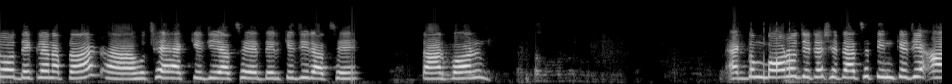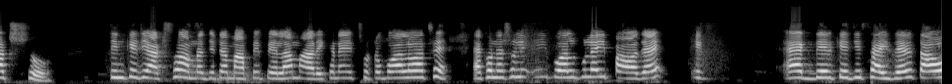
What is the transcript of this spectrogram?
তো দেখলেন আপনারা হচ্ছে এক কেজি আছে, দেড় কেজির আছে। তারপর একদম বড় যেটা, সেটা আছে তিন কেজি আটশো। তিন কেজি আটশো আমরা যেটা মাপে পেলাম, আর এখানে ছোট বোয়ালও আছে। এখন আসলে এই বলগুলাই পাওয়া যায়। এক দেড় কেজি সাইজের, তাও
